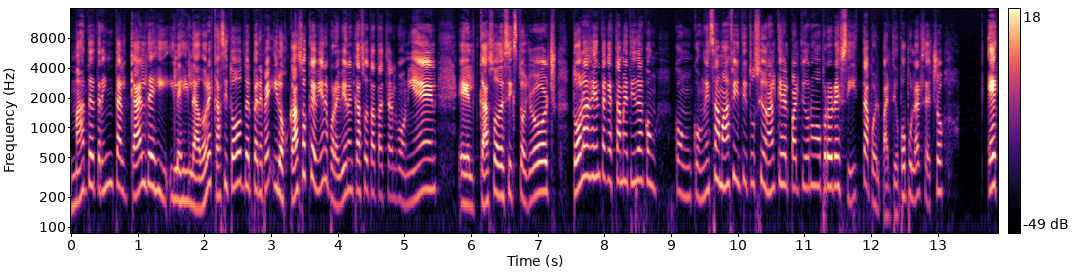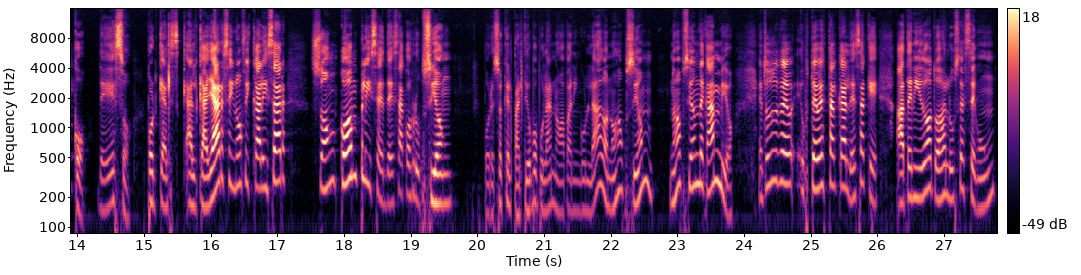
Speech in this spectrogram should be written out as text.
más de 30 alcaldes y, legisladores, casi todos del PNP, y los casos que vienen, por ahí viene el caso de Tata Charboniel, el caso de Sixto George, toda la gente que está metida con, con, esa mafia institucional que es el Partido Nuevo Progresista, pues el Partido Popular se ha hecho eco de eso, porque al, al callarse y no fiscalizar, son cómplices de esa corrupción. Por eso es que el Partido Popular no va para ningún lado, no es opción, no es opción de cambio. Entonces usted, usted, ve esta alcaldesa que ha tenido a todas luces, según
